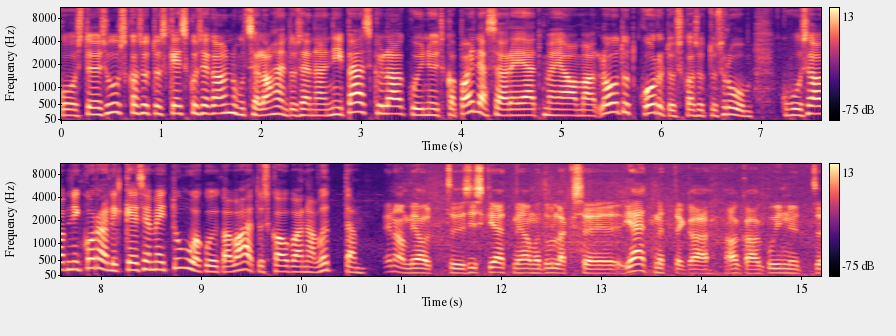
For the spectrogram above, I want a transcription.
koostöös Uuskasutuskeskusega on uudse lahendusena nii Pääsküla kui nüüd ka Paljassaare jäätmejaama loodud korduskasutusruum, kuhu saab nii korralikke esemeid tuua kui ka vahetuskaubana võtta. enamjaolt siiski jäätmejaama tullakse jäätmetega, aga kui nüüd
